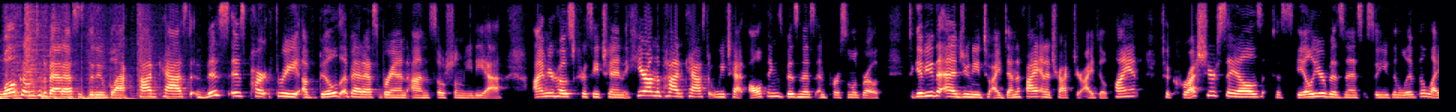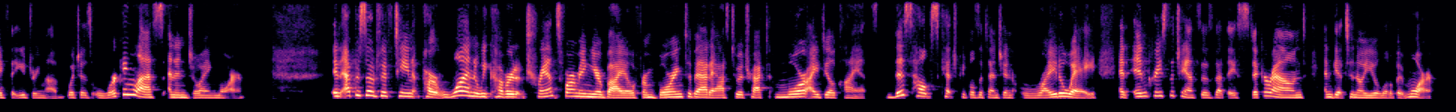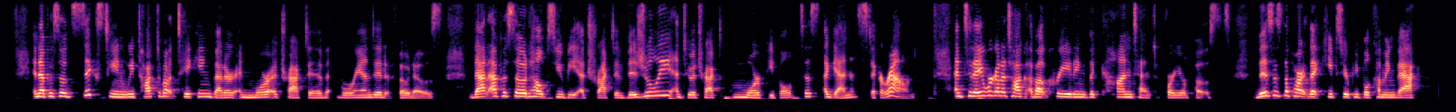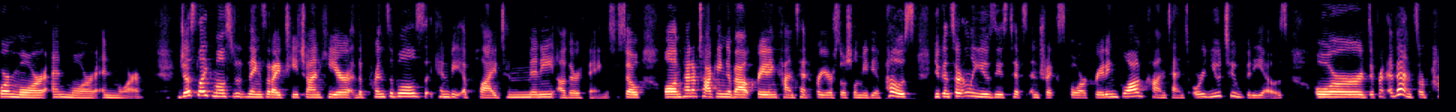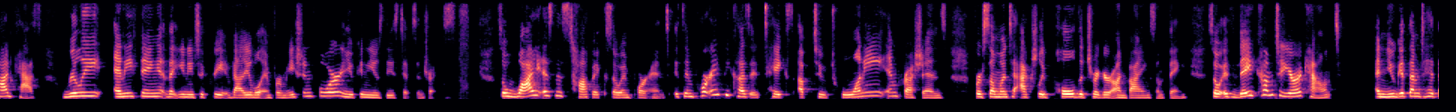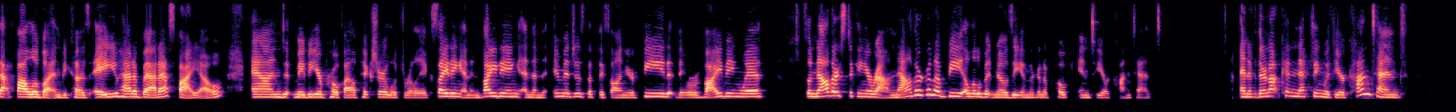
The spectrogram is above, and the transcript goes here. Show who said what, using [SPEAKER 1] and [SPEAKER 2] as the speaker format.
[SPEAKER 1] Welcome to the Badass is the New Black podcast. This is part three of Build a Badass Brand on social media. I'm your host, Chrissy Chin. Here on the podcast, we chat all things business and personal growth to give you the edge you need to identify and attract your ideal client, to crush your sales, to scale your business so you can live the life that you dream of, which is working less and enjoying more. In episode 15, part one, we covered transforming your bio from boring to badass to attract more ideal clients. This helps catch people's attention right away and increase the chances that they stick around and get to know you a little bit more. In episode 16, we talked about taking better and more attractive branded photos. That episode helps you be attractive visually and to attract more people to, again, stick around. And today we're going to talk about creating the content for your posts. This is the part that keeps your people coming back for more and more and more. Just like most of the things that I teach on here, the principles can be applied to many other things. So, while I'm kind of talking about creating content for your social media posts, you can certainly use these tips and tricks for creating blog content or YouTube videos or different events or podcasts. Really, anything that you need to create valuable information for, you can use these tips and tricks. So, why is this topic so important? It's important because it takes up to 20 impressions for someone to actually pull the trigger on buying something. So, if they come to your account, and you get them to hit that follow button because A, you had a badass bio, and maybe your profile picture looked really exciting and inviting, and then the images that they saw in your feed, they were vibing with. So now they're sticking around. Now they're gonna be a little bit nosy and they're gonna poke into your content. And if they're not connecting with your content,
